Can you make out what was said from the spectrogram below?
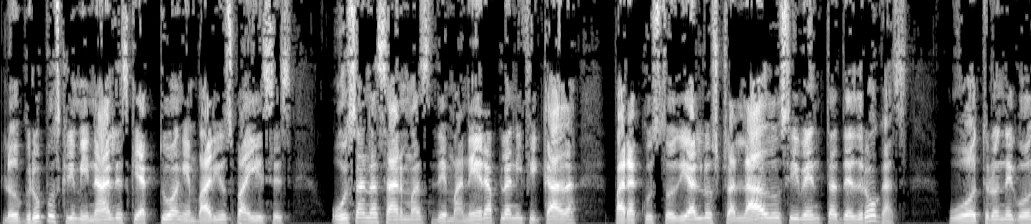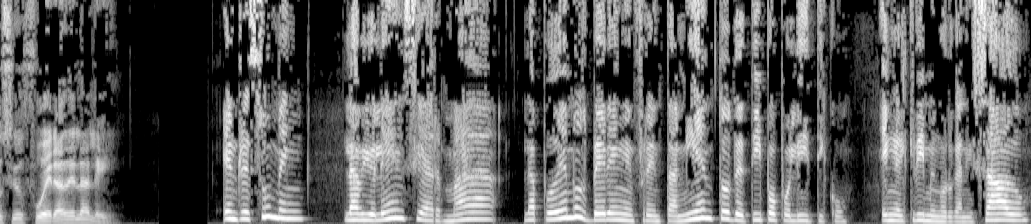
los grupos criminales que actúan en varios países usan las armas de manera planificada para custodiar los traslados y ventas de drogas, u otros negocios fuera de la ley. En resumen, la violencia armada la podemos ver en enfrentamientos de tipo político, en el crimen organizado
